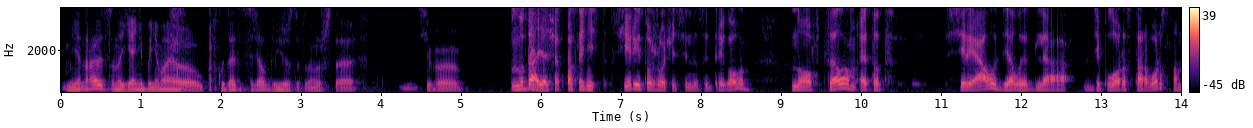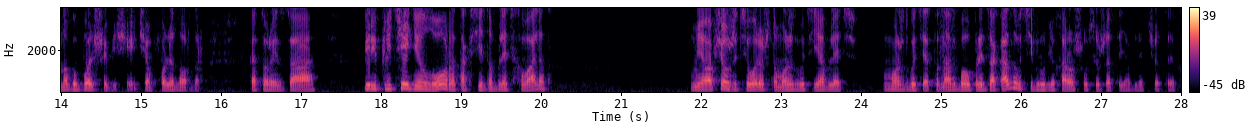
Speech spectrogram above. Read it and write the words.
Мне нравится, но я не понимаю, куда этот сериал движется, потому что, типа, Ну да, я сейчас в последней серии тоже очень сильно заинтригован. Но в целом этот сериал делает для диплора Star Wars намного больше вещей, чем Fallen Order, который за переплетение лора так сильно, блядь, хвалят. У меня вообще уже теория, что, может быть, я, блядь, может быть, это надо было предзаказывать игру для хорошего сюжета, я, блядь, что-то это...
